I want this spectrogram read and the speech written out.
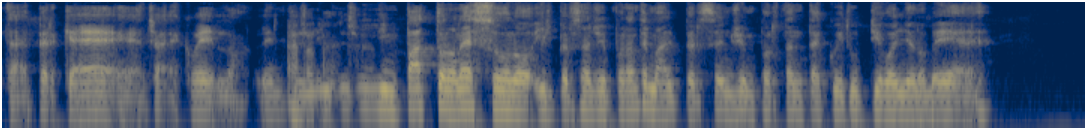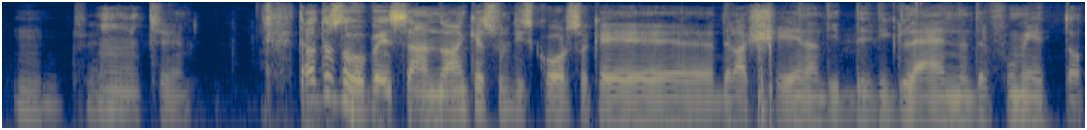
Cioè, perché cioè, è quello. L- Eh, vabbè, certo. L'impatto non è solo il personaggio importante, ma il personaggio importante a cui tutti vogliono bene. Mm, sì. Mm, sì. Tra l'altro stavo pensando anche sul discorso che- della scena di, di Glenn del fumetto,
